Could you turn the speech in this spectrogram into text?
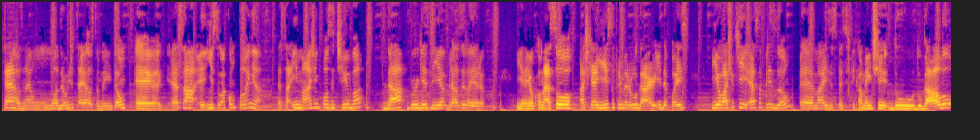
terras, né? Um, um ladrão de terras também. Então, é, essa, isso acompanha essa imagem positiva da burguesia brasileira. E aí eu começo, acho que é isso primeiro lugar, e depois. E eu acho que essa prisão, é, mais especificamente do, do Galo,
